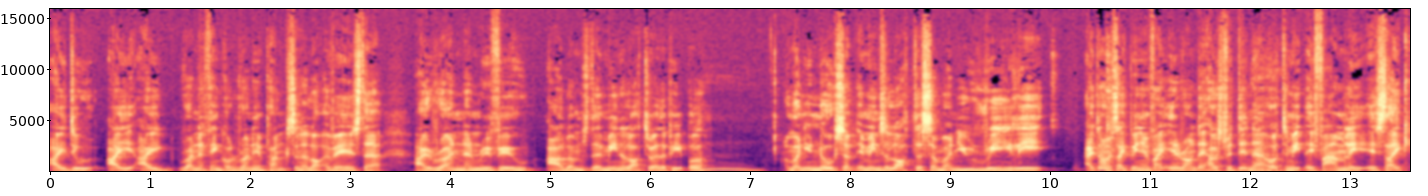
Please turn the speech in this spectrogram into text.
I do, I, I run a thing called Running Punks, and a lot of it is that I run and review albums that mean a lot to other people. Mm. And when you know something means a lot to someone, you really. I don't know, it's like being invited around their house for dinner or to meet their family. It's like,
